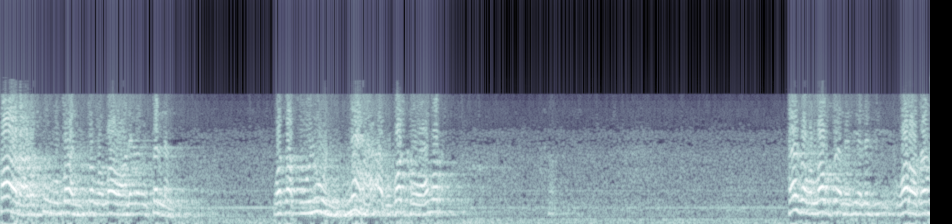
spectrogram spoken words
قال رسول الله صلى الله عليه وسلم وتقولون نهى أبو بكر وعمر. هذا الذي الذي ورد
